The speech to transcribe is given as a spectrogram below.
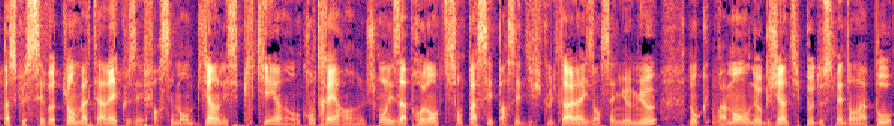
parce que c'est votre langue maternelle que vous allez forcément bien l'expliquer. Hein. Au contraire, hein, justement, les apprenants qui sont passés par ces difficultés-là, ils enseignent mieux. Donc vraiment, on est obligé un petit peu de se mettre dans la peau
